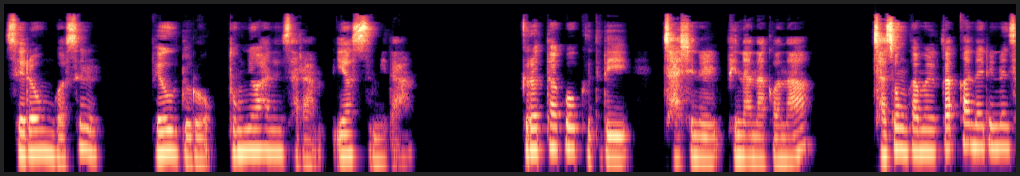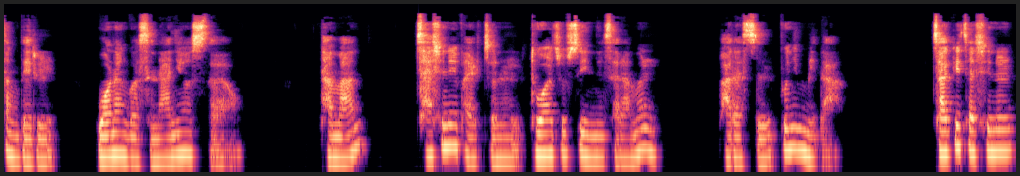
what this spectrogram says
새로운 것을 배우도록 독려하는 사람이었습니다. 그렇다고 그들이 자신을 비난하거나 자존감을 깎아내리는 상대를 원한 것은 아니었어요. 다만 자신의 발전을 도와줄 수 있는 사람을 바랐을 뿐입니다. 자기 자신을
